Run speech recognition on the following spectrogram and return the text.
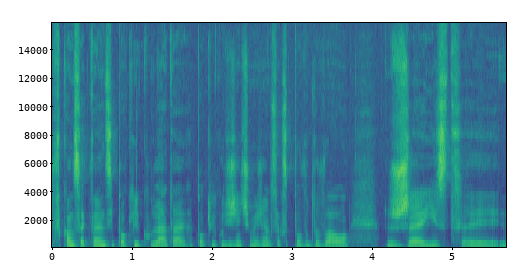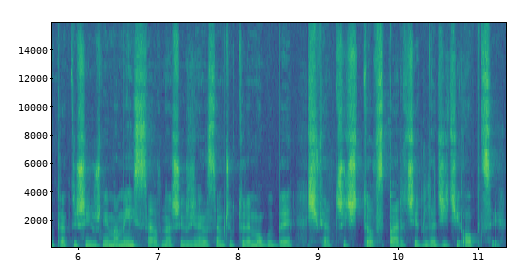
w konsekwencji po kilku latach, po kilkudziesięciu miesiącach spowodowało, że jest e, praktycznie już nie ma miejsca w naszych rodzinach zastępczych, które mogłyby świadczyć to wsparcie dla dzieci obcych.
